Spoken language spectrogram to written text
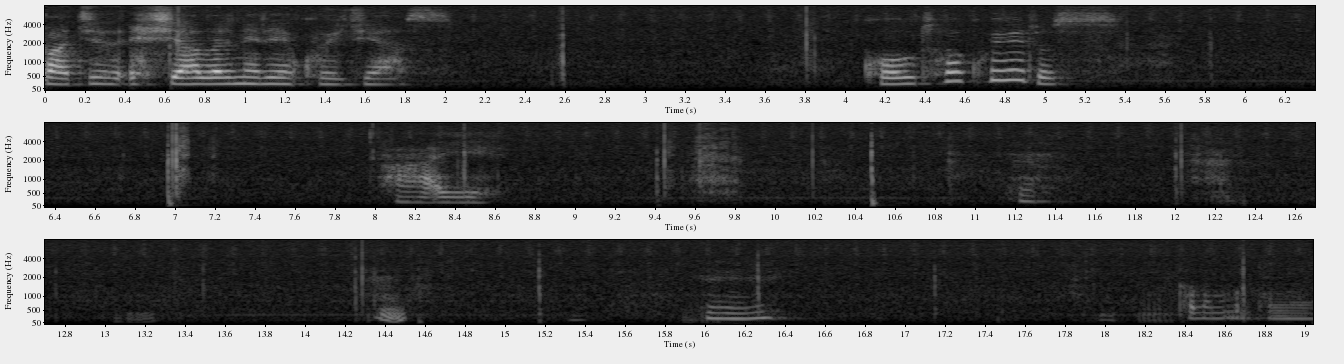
Bacı eşyaları nereye koyacağız? Koltuğa koyarız. Ha iyi. Hı. Bakalım burada ne?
